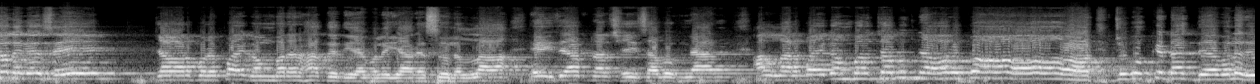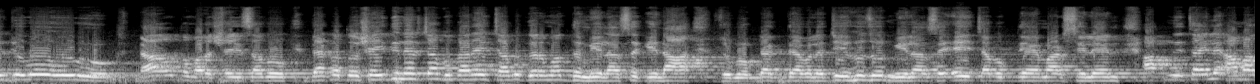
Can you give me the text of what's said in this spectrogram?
চলে গেছে। যাওয়ার পরে পয়গম্বরের হাতে দিয়ে বলে, ইয়া রাসূলুল্লাহ, এই যে আপনার সেই চাবুক নেন। আল্লাহর পয়গম্বর চাবুক নেওয়ার পর যুবককে ডাক দেয়া বলে, রে যুবক নাও তোমার সেই চাবুক। দেখো তো সেই দিনের চাবুক আর এই চাবুকের মধ্যে মিল আছে কিনা? যুবক ডাক দেয়া বলে, জি হুজুর, মিল আছে। এই চাবুক দিয়ে মারছিলেন। আপনি চাইলে আমার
